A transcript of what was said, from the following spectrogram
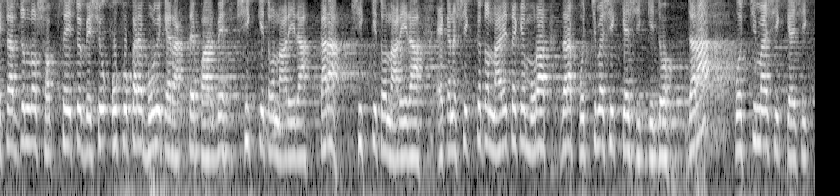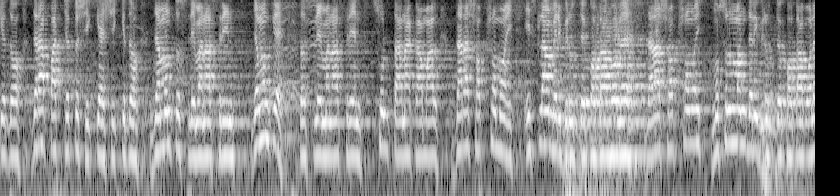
এটার জন্য সবচেয়ে বেশি উপকারে ভূমিকা রাখতে পারবে শিক্ষিত নারীরা? কারা? শিক্ষিত নারীরা। এখানে শিক্ষিত নারী থেকে মুরাদ যারা পশ্চিমা শিক্ষায় শিক্ষিত, যারা পশ্চিমা শিক্ষায় শিক্ষিত, যারা পাশ্চাত্য শিক্ষায় শিক্ষিত, যেমন তো সলিমা আসরিন যেমন কে? তসলিমা নাসরিন, সুলতানা কামাল, যারা সব সময় ইসলামের বিরুদ্ধে কথা বলে, যারা সব সময় মুসলমানদের বিরুদ্ধে কথা বলে,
